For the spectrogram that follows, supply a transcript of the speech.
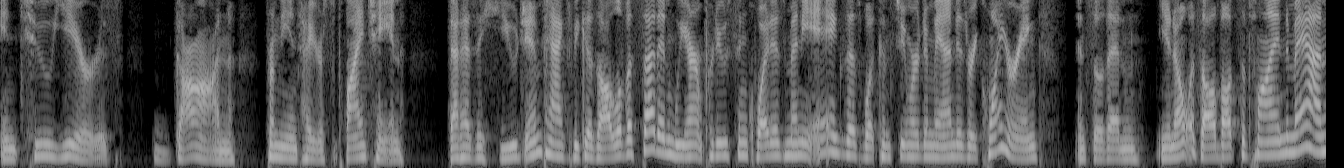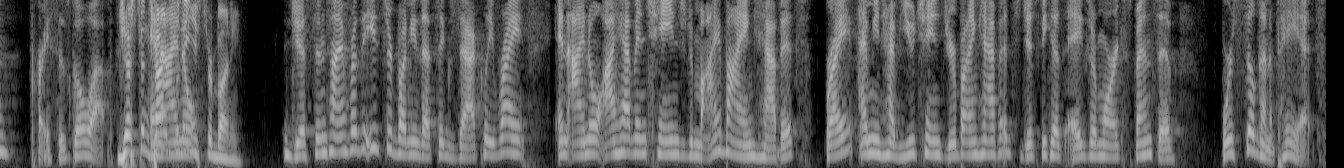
in two years gone from the entire supply chain, that has a huge impact because all of a sudden we aren't producing quite as many eggs as what consumer demand is requiring. And so then, you know, it's all about supply and demand. Prices go up. Just in time I for the Easter Bunny. just in time for the Easter Bunny. That's exactly right. And I know I haven't changed my buying habits, right? I mean, have you changed your buying habits just because eggs are more expensive? We're still going to pay it.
